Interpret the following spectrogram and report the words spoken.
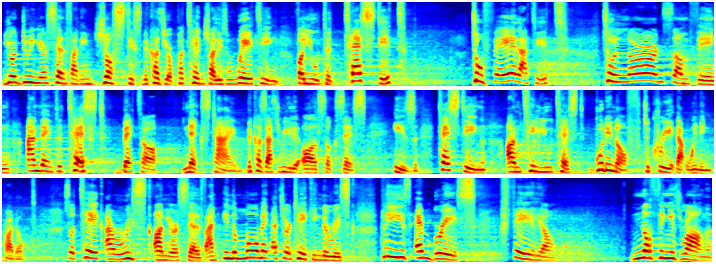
you're doing yourself an injustice because your potential is waiting for you to test it, to fail at it, to learn something, and then to test better next time because that's really all success is testing until you test good enough to create that winning product. So take a risk on yourself. And in the moment that you're taking the risk, please embrace failure. Nothing is wrong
